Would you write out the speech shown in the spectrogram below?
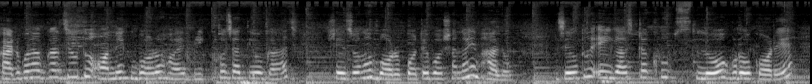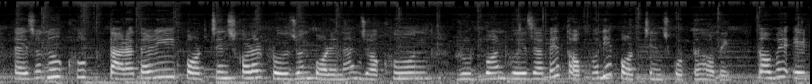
কাঠগোলাপ গাছ যেহেতু অনেক বড় হয় বৃক্ষ জাতীয় গাছ সেই জন্য বড় পটে বসানোই ভালো। যেহেতু এই গাছটা খুব স্লো গ্রো করে তাই জন্য খুব তাড়াতাড়ি পট চেঞ্জ করার প্রয়োজন পড়ে না। যখন রুট বন্ড হয়ে যাবে তখনই পট চেঞ্জ করতে হবে। তবে এর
